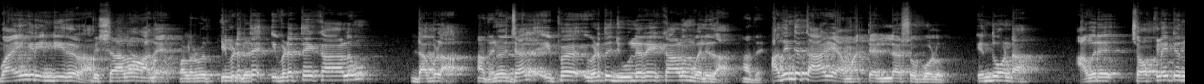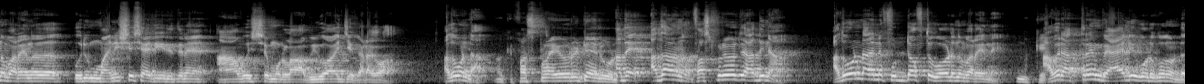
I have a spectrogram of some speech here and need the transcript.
ഭയങ്കര ഇന്റീരിയറാ അതെ. ഇവിടത്തെ ഇവിടത്തെക്കാളും ഡബിളാ എന്ന് വെച്ചാൽ ഇപ്പൊ ഇവിടുത്തെ ജൂവലറിയേക്കാളും വലുതാ. അതെ. അതിന്റെ താഴെയാ മറ്റെല്ലാ ഷോപ്പുകളും എന്തുകൊണ്ടാ? അവർ ചോക്ലേറ്റ് എന്ന് പറയുന്നത് ഒരു മനുഷ്യ ശരീരത്തിന് ആവശ്യമുള്ള അവിഭാജ്യ ഘടകമാണ് അതുകൊണ്ടാ. ഫസ്റ്റ് പ്രയോറിറ്റി അതെ അതാണ്. ഫസ്റ്റ് പ്രയോറിറ്റി അതിനാ. അതുകൊണ്ട് അതിന് ഫുഡ് ഓഫ് ദ ഗോഡ് എന്ന് പറയുന്നത്. അവർ അത്രയും വാല്യൂ കൊടുക്കുന്നുണ്ട്.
